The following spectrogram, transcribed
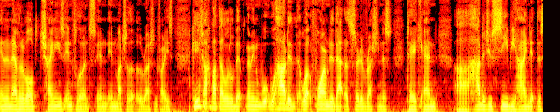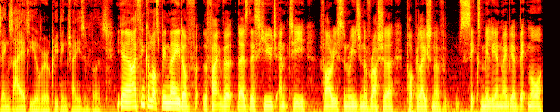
an inevitable Chinese influence in, in much of the Russian Far East. Can you talk about that a little bit? I mean, how did, what form did that assertive Russianness take and, uh, how did you see behind it this anxiety over creeping Chinese influence? Yeah, I think a lot's been made of the fact that there's this huge empty far eastern region of Russia, population of six million, maybe a bit more.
